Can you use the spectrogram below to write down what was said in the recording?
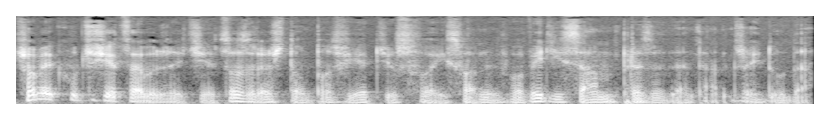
Człowiek uczy się całe życie, co zresztą potwierdził w swojej sławnej wypowiedzi sam prezydent Andrzej Duda.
